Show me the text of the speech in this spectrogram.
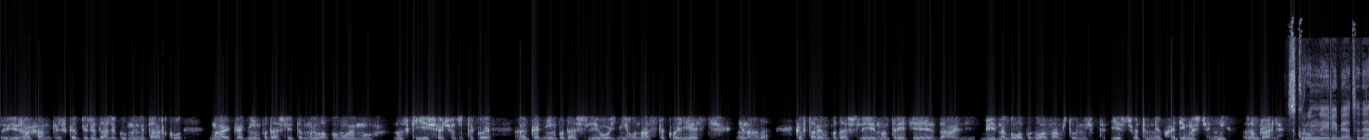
из Архангельска передали гуманитарку. Мы к одним подошли, там мыло, по-моему, носки, еще что-то такое. А к одним подошли, ой, не, у нас такое есть, не надо. Ко вторым подошли, но третьи, да, видно было по глазам, что у них есть в этом необходимость, они забрали. Скромные ребята, да?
